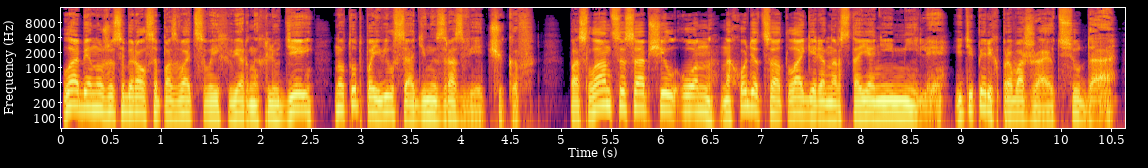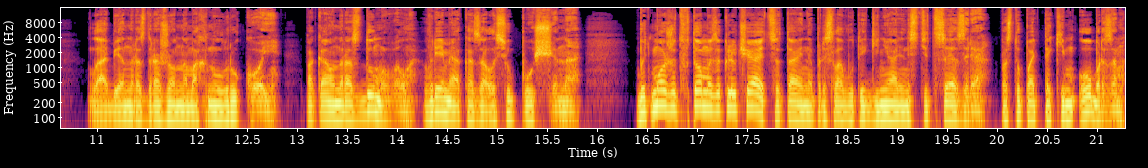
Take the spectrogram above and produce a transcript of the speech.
Лабиан уже собирался позвать своих верных людей, но тут появился один из разведчиков — Посланцы, сообщил он, находятся от лагеря на расстоянии мили, и теперь их провожают сюда. Лабиан раздраженно махнул рукой. Пока он раздумывал, время оказалось упущено. Быть может, в том и заключается тайна пресловутой гениальности Цезаря — поступать таким образом,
